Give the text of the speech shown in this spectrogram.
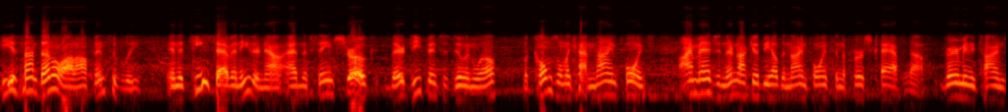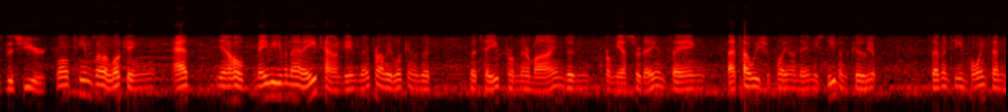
he has not done a lot offensively, and the teams haven't either. Now, at the same stroke, their defense is doing well. Macomb's only got nine points. I imagine they're not going to be held to nine points in the first half No. very many times this year. Well, teams are looking at, you know, maybe even that A-Town game. They're probably looking at the, the tape from their mind and from yesterday and saying that's how we should play on Danny Stevens because Yep. 17 points and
